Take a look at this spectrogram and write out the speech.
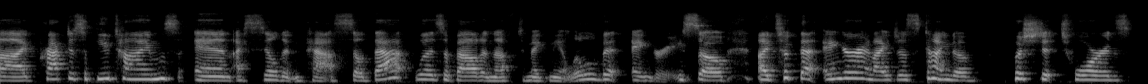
I practiced a few times and I still didn't pass. So that was about enough to make me a little bit angry. So I took that anger and I just kind of pushed it towards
